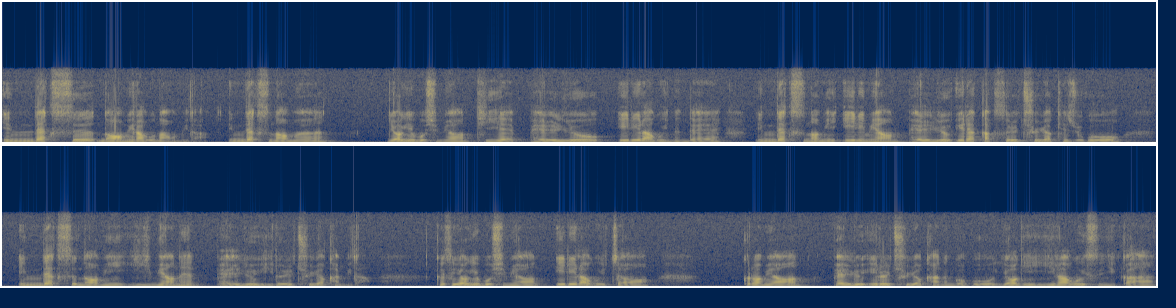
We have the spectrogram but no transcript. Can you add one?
index num이라고 나옵니다. index num은 여기 보시면 뒤에 value 1이라고 있는데 index num이 1이면 value 1의 값을 출력해주고 index num이 2면은 value 2를 출력합니다. 그래서 여기 보시면 1이라고 있죠. 그러면 value 1을 출력하는 거고 여기 2라고 있으니까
